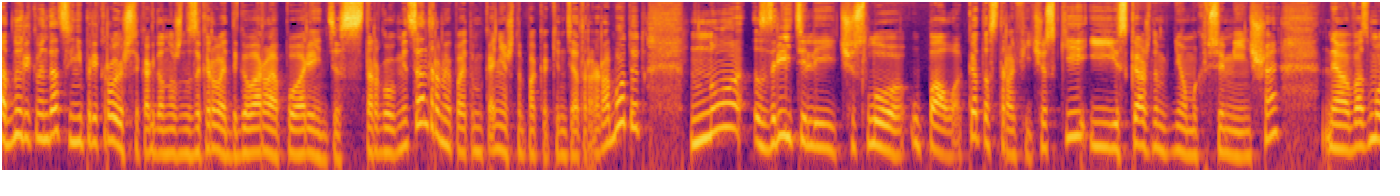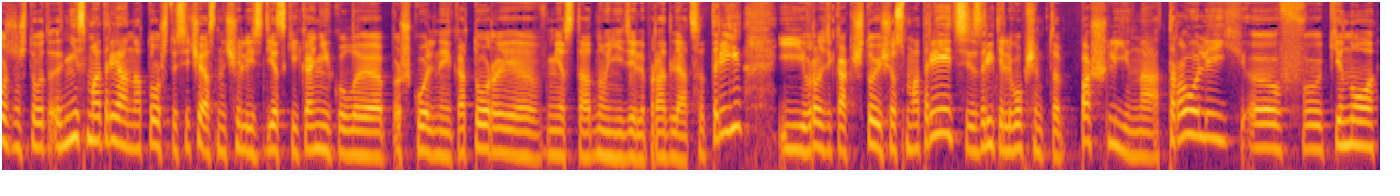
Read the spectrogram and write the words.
одной рекомендации не прикроешься, когда нужно закрывать договора по аренде с торговыми центрами, поэтому, конечно, пока кинотеатры работают, но зрителей число упало катастрофически, и с каждым днем их все меньше. Э, возможно, что вот несмотря несмотря на то, что сейчас начались детские каникулы школьные, которые вместо одной недели продлятся три, и вроде как что еще смотреть, зрители, в общем-то, пошли на троллей э, в кино,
